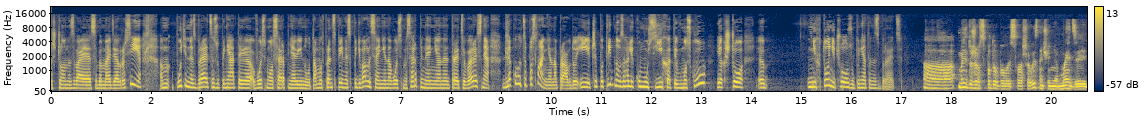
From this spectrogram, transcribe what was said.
що називає себе медіа в Росії. Путін не збирається зупиняти 8 серпня війну. Там ми, в принципі, і не сподівалися ні на 8 серпня, ні на 3 вересня. Для кого це послання направду? І чи потрібно взагалі комусь їхати в Москву, якщо е, ніхто нічого зупиняти не збирається? Мені дуже сподобалось ваше визначення медіа,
